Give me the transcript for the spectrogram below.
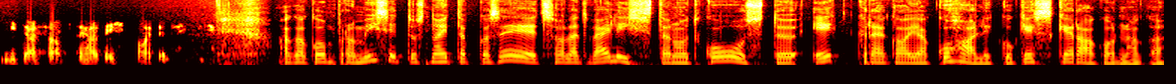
mida saab teha teistmoodi. aga kompromissitust näitab ka see, et sa oled välistanud koostöö EKRE-ga ja kohaliku Keskerakonnaga.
